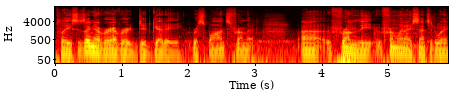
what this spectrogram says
places. I never ever did get a response from it uh, from the from when I sent it away.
